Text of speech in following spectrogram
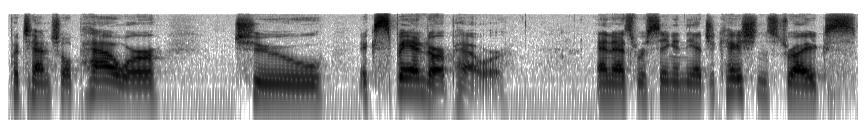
potential power to expand our power? And as we're seeing in the education strikes,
